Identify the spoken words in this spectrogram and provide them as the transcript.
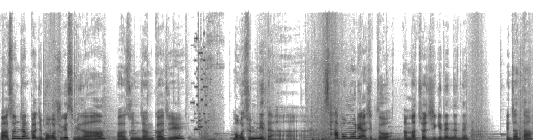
마순장까지 먹어주겠습니다. 마순장까지 먹어줍니다. 사보물이 아직도 안 맞춰지긴 했는데 괜찮다.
